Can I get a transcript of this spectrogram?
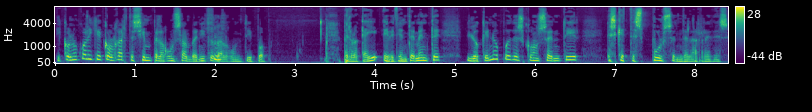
y con lo cual hay que colgarte siempre algún salvenito de algún tipo. Pero lo que hay, evidentemente, lo que no puedes consentir es que te expulsen de las redes.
